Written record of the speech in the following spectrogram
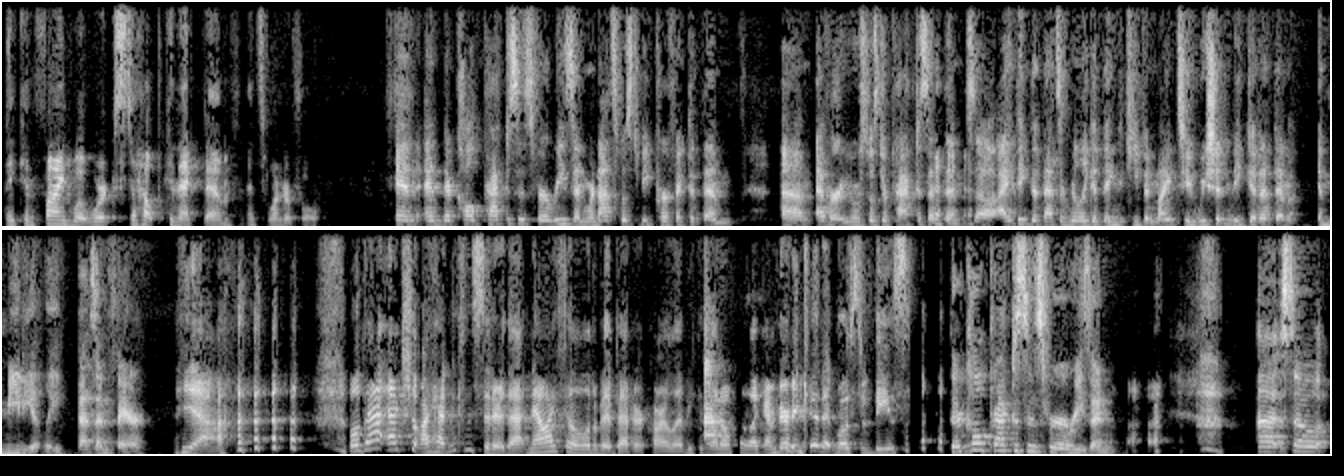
they can find what works to help connect them. It's wonderful. And and they're called practices for a reason. We're not supposed to be perfect at them um, ever. You were supposed to practice at them. so I think that that's a really good thing to keep in mind too. We shouldn't be good at them immediately. That's unfair. Yeah. well, that actually, I hadn't considered that. Now I feel a little bit better, Carla, because I don't feel like I'm very good at most of these. They're called practices for a reason. Uh, so,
